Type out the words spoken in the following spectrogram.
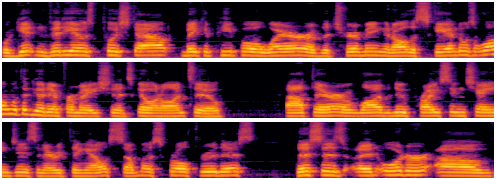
we're getting videos pushed out, making people aware of the trimming and all the scandals, along with the good information that's going on too out there. A lot of the new pricing changes and everything else. So I'm going to scroll through this. This is in order of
